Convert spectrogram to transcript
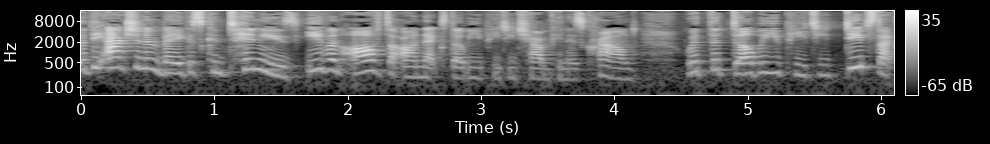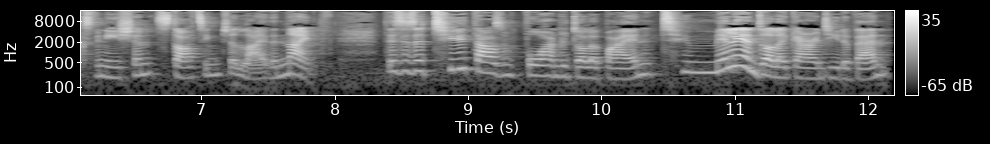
But the action in Vegas continues even after our next WPT champion is crowned, with the WPT Deep Stacks Venetian starting July the 9th. This is a $2,400 buy-in, $2 million guaranteed event.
